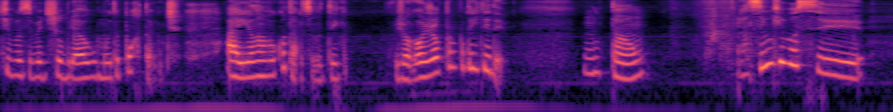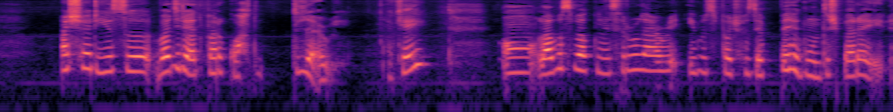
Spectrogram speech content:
que você vai descobrir algo muito importante. Aí eu não vou contar, você vai ter que jogar o jogo para poder entender. Então, assim que você achar isso, vá direto para o quarto de Larry, ok? Um, lá você vai conhecer o Larry e você pode fazer perguntas para ele.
